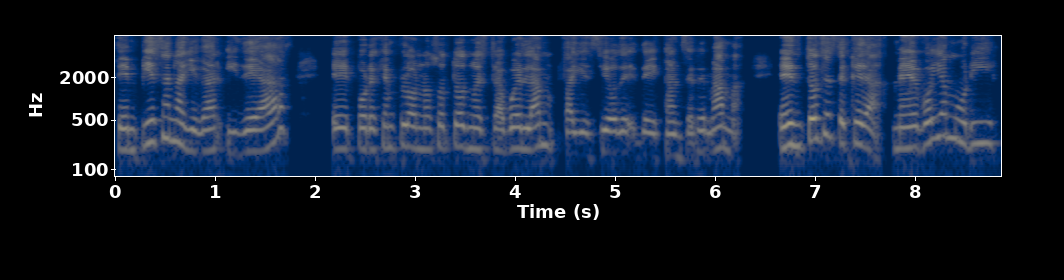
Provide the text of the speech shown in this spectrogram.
te empiezan a llegar ideas. Eh, por ejemplo, nosotros, nuestra abuela falleció de, cáncer de mama. Entonces te queda, me voy a morir,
